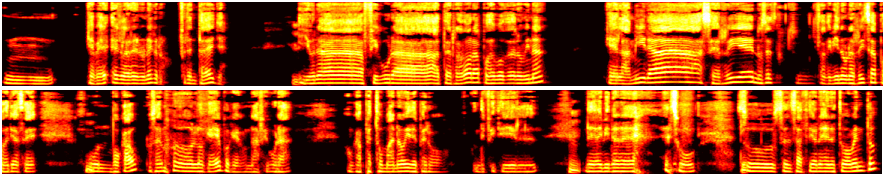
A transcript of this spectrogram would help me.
mm, que ve el granero negro frente a ella. Mm. Y una figura aterradora, podemos denominar, que la mira, se ríe, no sé, se adivina una risa, podría ser Mm. un bocado, no sabemos lo que es, porque es una figura, un aspecto humanoide, pero difícil Mm. de adivinar eh, su- Sí. sus sensaciones en este momento.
